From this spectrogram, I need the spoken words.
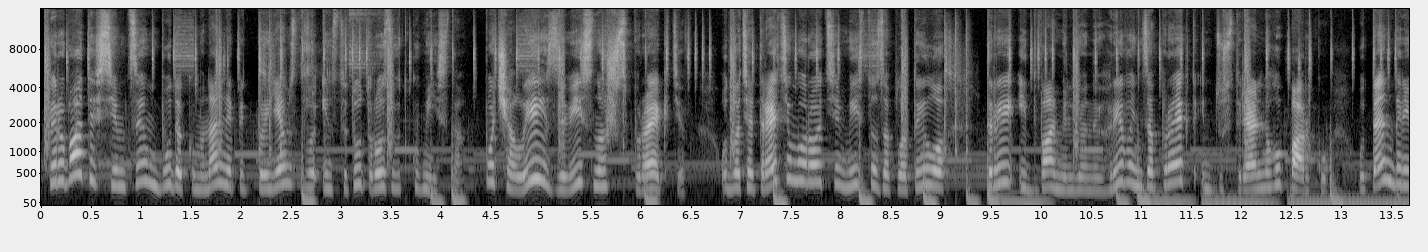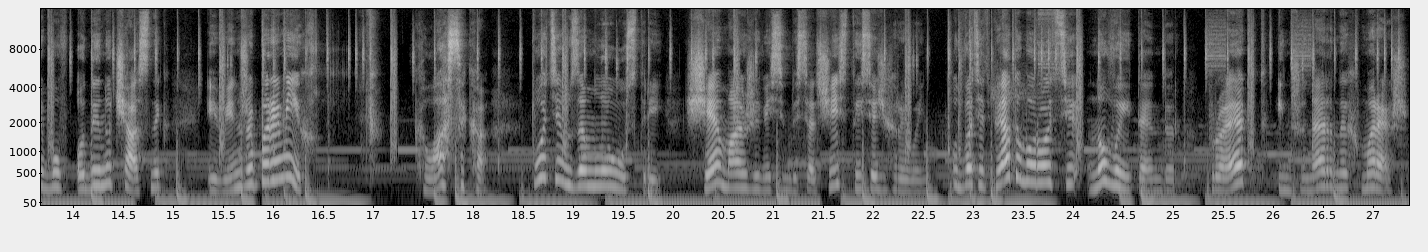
Керувати всім цим буде комунальне підприємство Інститут розвитку міста. Почали, звісно ж, з проєктів. У 2023 році місто заплатило 3,2 мільйони гривень за проєкт індустріального парку. У тендері був один учасник, і він же переміг. Класика. Потім землеустрій ще майже 86 тисяч гривень. У 25-му році новий тендер проект інженерних мереж:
